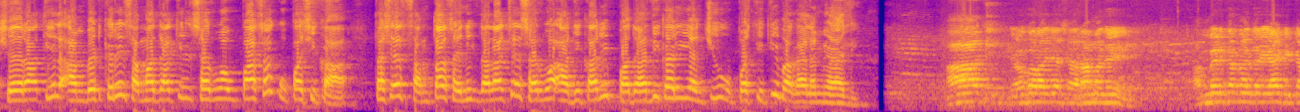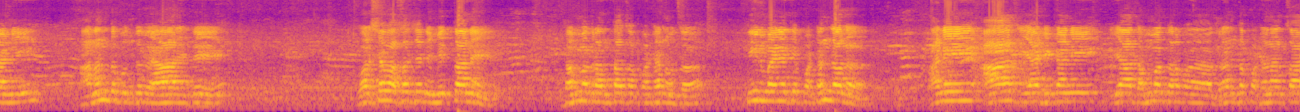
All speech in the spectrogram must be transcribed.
शहरातील आंबेडकरी समाजातील सर्व उपासक उपासिका तसेच समता सैनिक दलाचे सर्व अधिकारी पदाधिकारी यांची उपस्थिती बघायला मिळाली. आज जळगाव शहरामध्ये आंबेडकर नगर या ठिकाणी आनंद बुद्ध विहार येथे वर्षवासाच्या निमित्ताने धम्मग्रंथाचं पठण होतं. तीन महिने ते पठण झालं आणि आज या ठिकाणी या धम्म ग्रंथ पठणाचा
